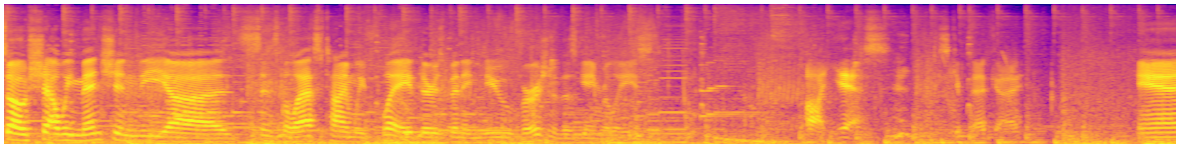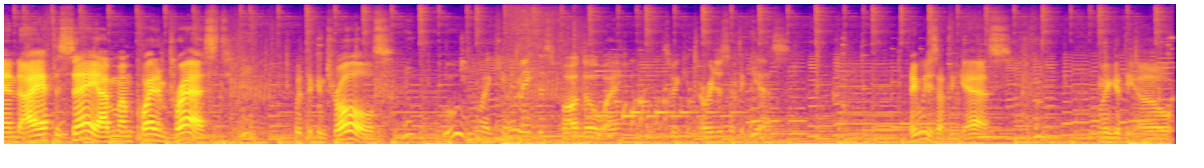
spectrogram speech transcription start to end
So, shall we mention the, uh, since the last time we played, there's been a new version of this game released. Ah, yes. Skip that guy. And I have to say, I'm, I'm quite impressed with the controls. ooh, wait, can we make this fog go away? So we can, or we just have to guess? I think we just have to guess. Let me get the O.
